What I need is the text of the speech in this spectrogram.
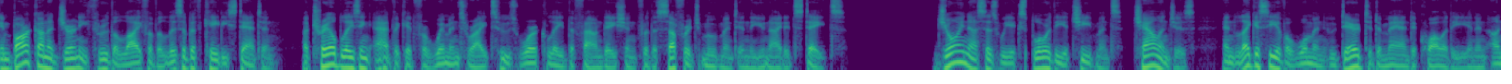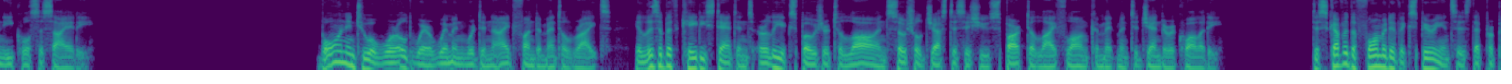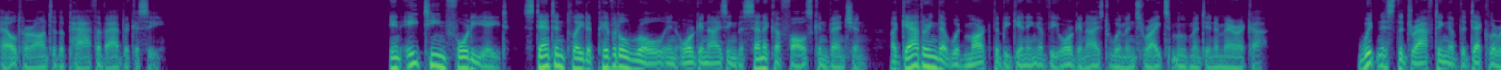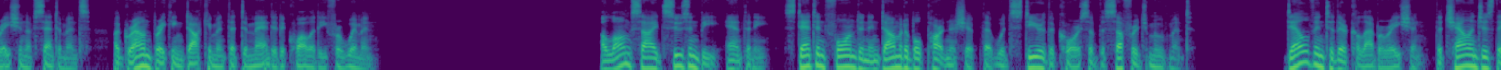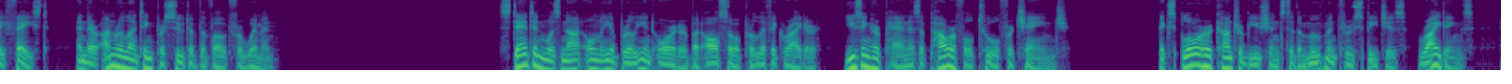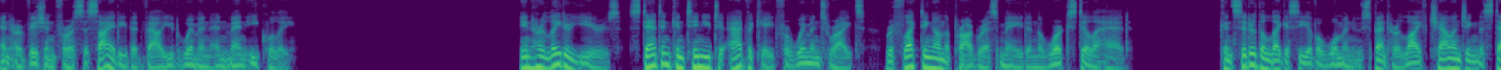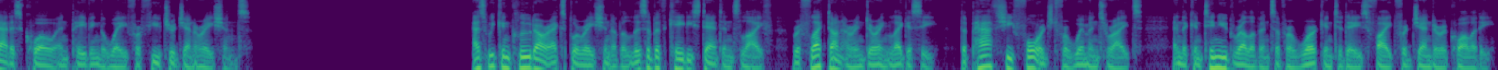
Embark on a journey through the life of Elizabeth Cady Stanton, a trailblazing advocate for women's rights whose work laid the foundation for the suffrage movement in the United States. Join us as we explore the achievements, challenges, and legacy of a woman who dared to demand equality in an unequal society. Born into a world where women were denied fundamental rights, Elizabeth Cady Stanton's early exposure to law and social justice issues sparked a lifelong commitment to gender equality discover the formative experiences that propelled her onto the path of advocacy. In 1848, Stanton played a pivotal role in organizing the Seneca Falls Convention, a gathering that would mark the beginning of the organized women's rights movement in America. Witness the drafting of the Declaration of Sentiments, a groundbreaking document that demanded equality for women. Alongside Susan B. Anthony, Stanton formed an indomitable partnership that would steer the course of the suffrage movement. Delve into their collaboration, the challenges they faced, and their unrelenting pursuit of the vote for women. Stanton was not only a brilliant orator but also a prolific writer, using her pen as a powerful tool for change. Explore her contributions to the movement through speeches, writings, and her vision for a society that valued women and men equally. In her later years, Stanton continued to advocate for women's rights, reflecting on the progress made and the work still ahead consider the legacy of a woman who spent her life challenging the status quo and paving the way for future generations. As we conclude our exploration of Elizabeth Cady Stanton's life, reflect on her enduring legacy, the path she forged for women's rights, and the continued relevance of her work in today's fight for gender equality.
